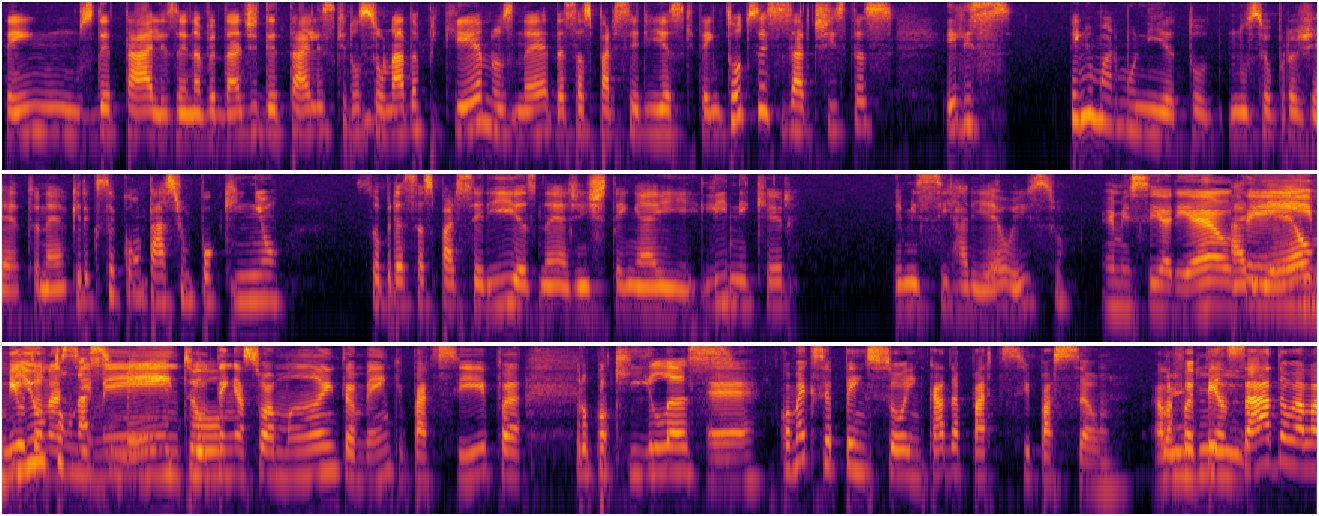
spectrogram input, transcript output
tem uns detalhes aí, na verdade, detalhes que não são nada pequenos, né, dessas parcerias que tem. Todos esses artistas, eles têm uma harmonia no seu projeto, né? Eu queria que você contasse um pouquinho sobre essas parcerias, né? A gente tem aí Lineker, MC Rariel, é isso? MC Ariel, Ariel tem Milton, Milton Nascimento, Nascimento, tem a sua mãe também que participa. Tropiquilas. É. Como é que você pensou em cada participação? Ela foi, foi indo, pensada ou ela,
